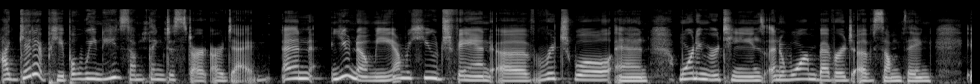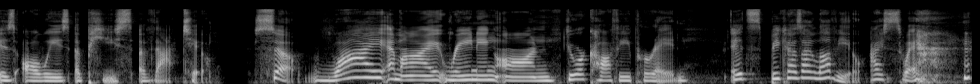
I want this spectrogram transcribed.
I get it, people. We need something to start our day. And you know me, I'm a huge fan of ritual and morning routines, and a warm beverage of something is always a piece of that, too. So, why am I raining on your coffee parade? It's because I love you, I swear.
